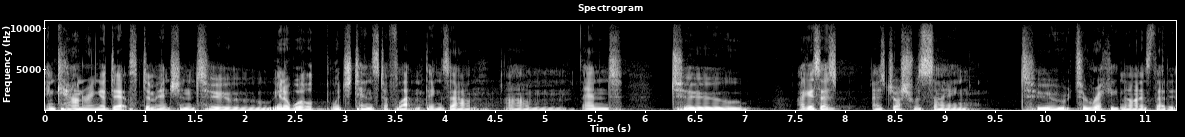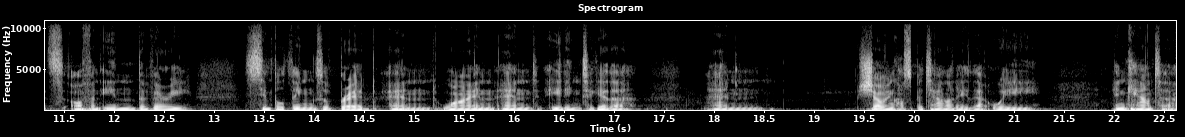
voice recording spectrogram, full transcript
encountering a depth dimension to in a world which tends to flatten things out, um, and to, I guess, as as Josh was saying, to to recognise that it's often in the very simple things of bread and wine and eating together and showing hospitality that we encounter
